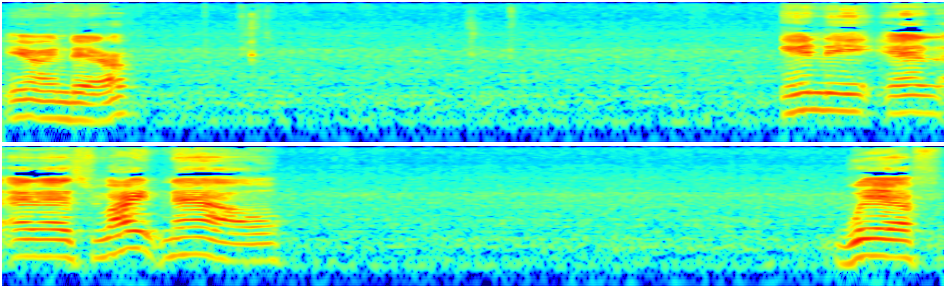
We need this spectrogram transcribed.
here and there. And, and as right now with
